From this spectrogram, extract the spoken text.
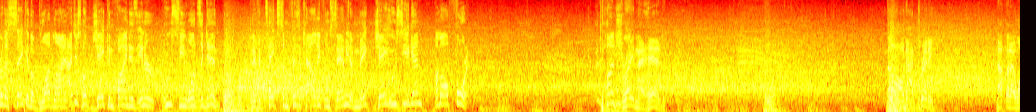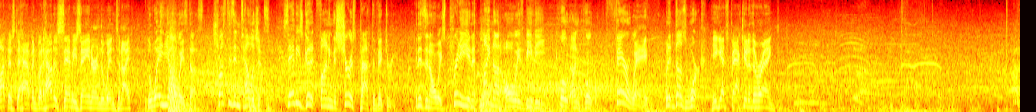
For the sake of the bloodline, I just hope Jey can find his inner Usi once again. And if it takes some physicality from Sami to make Jey Usi again, I'm all for it. Punch right in the head. No, not pretty. Not that I want this to happen, but how does Sami Zayn earn the win tonight? The way he always does. Trust his intelligence. Sami's good at finding the surest path to victory. It isn't always pretty, and it might not always be the quote-unquote fair way, but it does work. He gets back into the ring.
